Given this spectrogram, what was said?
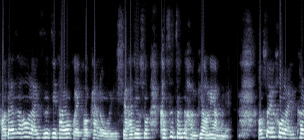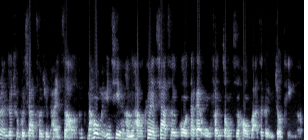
好，但是后来司机他又回头看了我一下，他就说：“可是真的很漂亮哎。”哦，所以后来客人就全部下车去拍照了。然后我们运气也很好，客人下车过大概五分钟之后吧，这个雨就停了。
